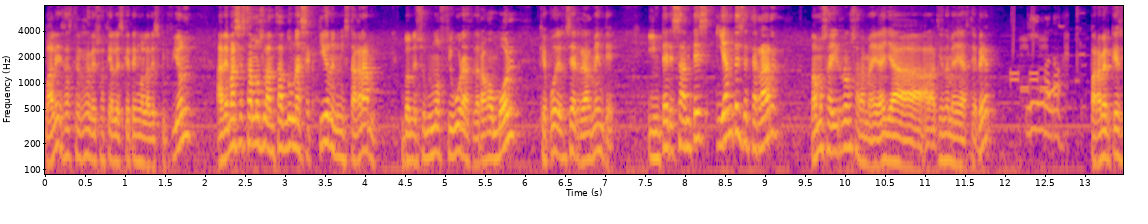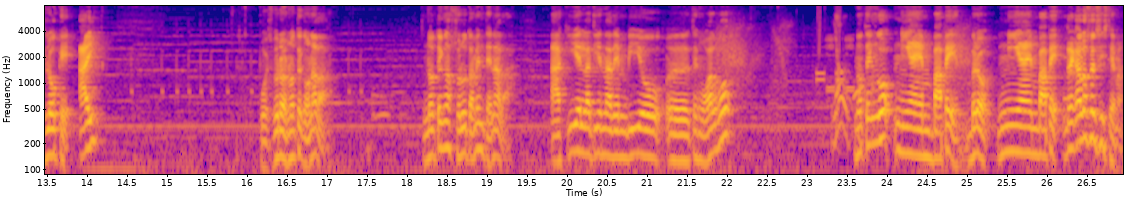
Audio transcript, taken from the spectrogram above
¿vale? Esas tres redes sociales que tengo en la descripción. Además estamos lanzando una sección en Instagram donde subimos figuras de Dragon Ball que pueden ser realmente interesantes. Y antes de cerrar, vamos a irnos a la medalla, a la tienda de medallas TP para ver qué es lo que hay. Pues bro, no tengo nada. No tengo absolutamente nada. Aquí en la tienda de envío eh, tengo algo. No tengo ni a Mbappé, bro, ni a Mbappé. Regalos del sistema.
